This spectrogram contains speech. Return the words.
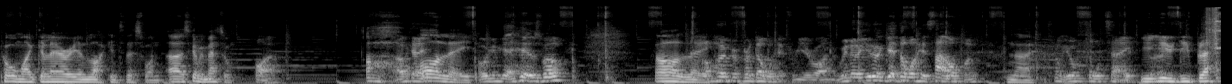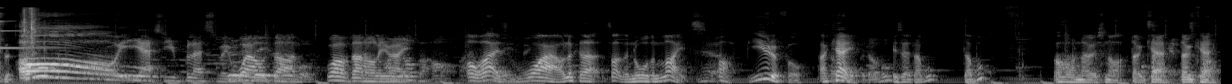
Put all my Galarian luck into this one. Uh, it's gonna be metal. Fire. Oh, Okay. Ollie, Are we going to get hit as well? Ollie. I'm hoping for a double hit from you, Ryan. We know you don't get double hits that often. No, It's not your forte. you you you blessed me. Oh! oh yes, you blessed me. It Well done, double? well done, Ollie, I mate. that. Oh, oh, that is Amazing. wow! Look at that. It's like the Northern Lights. Yeah. Oh, beautiful. Okay, a double? is a double? Double? Oh no, it's not. Don't I'll care. Don't care. fine.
